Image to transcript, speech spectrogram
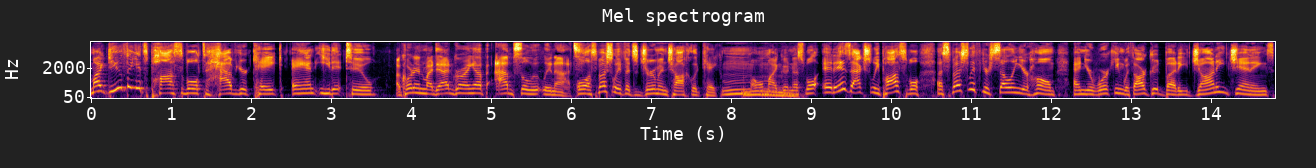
Mike, do you think it's possible to have your cake and eat it too? According to my dad growing up, absolutely not. Well, especially if it's German chocolate cake. Mm, Oh my goodness. Well, it is actually possible, especially if you're selling your home and you're working with our good buddy Johnny Jennings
